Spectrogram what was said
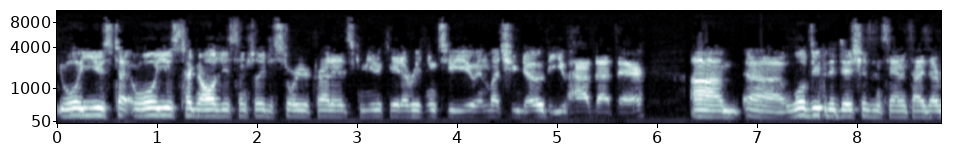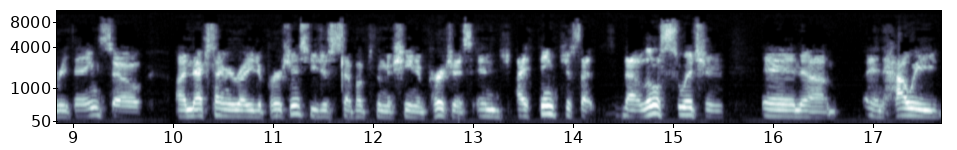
We'll use te- we'll use technology essentially to store your credits, communicate everything to you, and let you know that you have that there. Um, uh, we'll do the dishes and sanitize everything. So uh, next time you're ready to purchase, you just step up to the machine and purchase. And I think just that that little switch in in um, in how we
